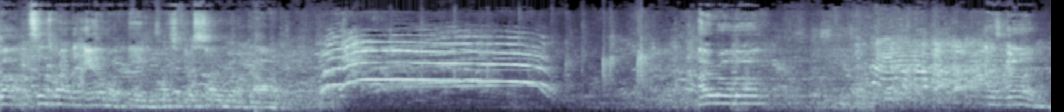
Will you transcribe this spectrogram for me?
Well, since we're on the animal theme, let's a song about a dog. Hi, Robo. How's it going?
